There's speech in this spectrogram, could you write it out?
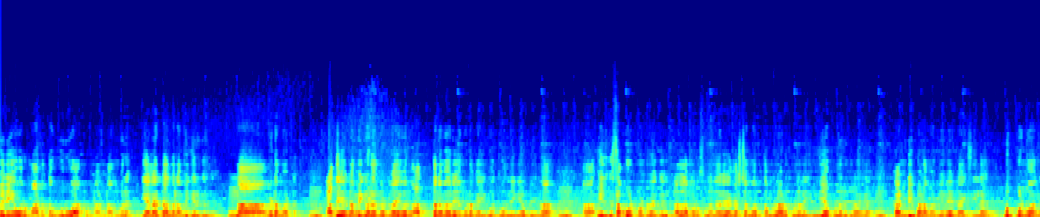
பெரிய ஒரு மாற்றத்தை உருவாக்கும் நான் நம்புறேன். என்கிட்ட அந்த நம்பிக்கை இருக்குதுங்க. நான் விட மாட்டேன். அதே நம்பிக்கையோட இருக்கிற டிரைவருங்க அத்தனை பேரும் என் கூட கை கோர்த்து வந்தீங்க அப்படின்னா இதுக்கு சப்போர்ட் பண்றதுக்கு நல்ல மனசுல நிறைய கஸ்டமர் தமிழ்நாடு ஃபுல்லாக இந்தியா ஃபுல்லாக இருக்கிறாங்க. கண்டிப்பா நம்ம விவே டாக்ஸியில் புக் பண்ணுவாங்க.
